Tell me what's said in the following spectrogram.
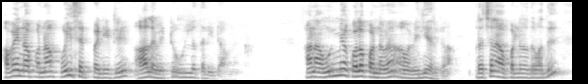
அவன் என்ன பண்ணான் பொய் செட் பண்ணிவிட்டு ஆளை விட்டு உள்ளே தள்ளிட்டான் ஆனால் உண்மையாக கொலை பண்ணவன் அவன் வெளியே இருக்கிறான். பிரச்சனை அவன் பண்ணுறது வந்து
